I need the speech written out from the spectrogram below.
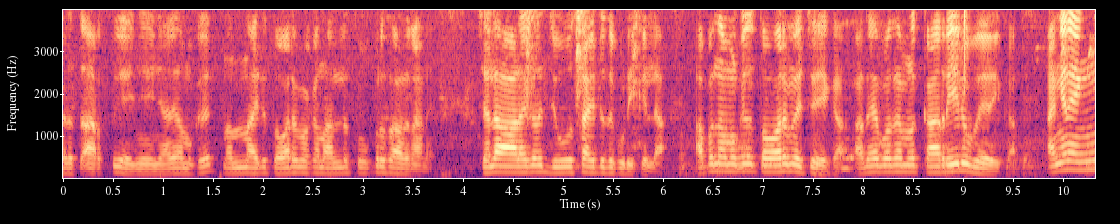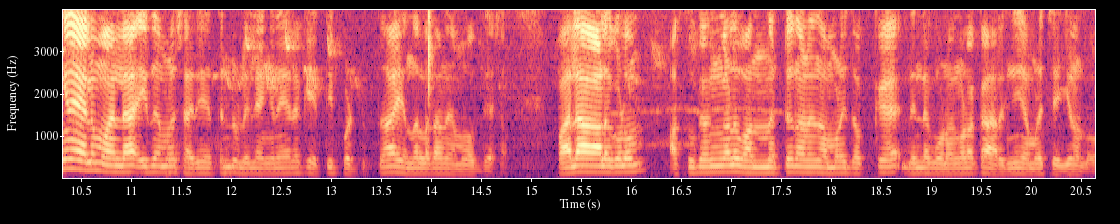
എടുത്ത് അറുത്ത് കഴിഞ്ഞ് കഴിഞ്ഞാൽ നമുക്ക് നന്നായിട്ട് തോരമൊക്കെ നല്ല സൂപ്പർ സാധനമാണ്. ചില ആളുകൾ ജ്യൂസായിട്ട് ഇത് കുടിക്കില്ല. അപ്പം നമുക്ക് തോരം തോരൻ വെച്ച് കഴിക്കാം. അതേപോലെ നമ്മൾ കറിയിൽ ഉപയോഗിക്കാം. അങ്ങനെ എങ്ങനെയായാലും അല്ല ഇത് നമ്മുടെ ശരീരത്തിന്റെ ഉള്ളിൽ എങ്ങനെയാലൊക്കെ എത്തിപ്പെടുത്തുക എന്നുള്ളതാണ് നമ്മുടെ ഉദ്ദേശം. പല ആളുകളും അസുഖങ്ങൾ വന്നിട്ടാണ് നമ്മൾ ഇതൊക്കെ ഇതിന്റെ ഗുണങ്ങളൊക്കെ അറിഞ്ഞ് നമ്മൾ ചെയ്യണുള്ളൂ.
